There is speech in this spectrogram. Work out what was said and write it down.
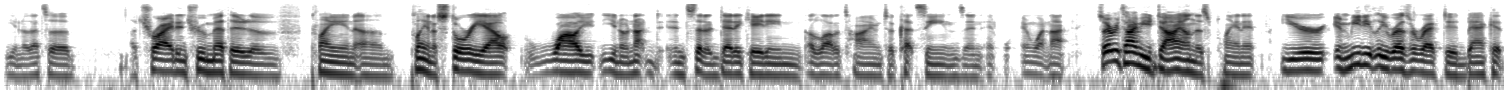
You know that's a a tried and true method of playing um, playing a story out while you you know not instead of dedicating a lot of time to cutscenes and, and and whatnot. So every time you die on this planet, you're immediately resurrected back at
